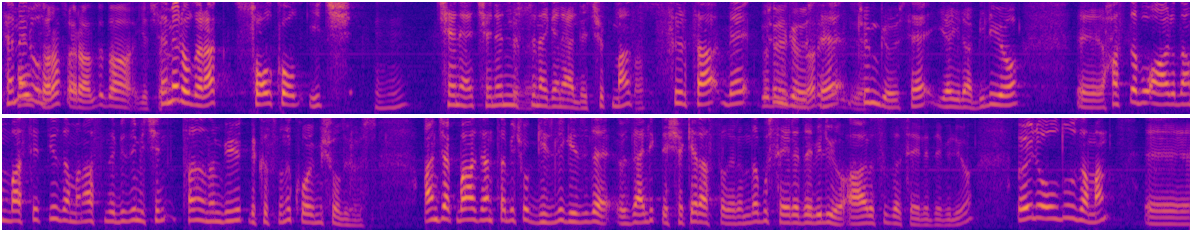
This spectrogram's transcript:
Temel sol ol- taraf herhalde daha geçer. Temel olarak sol kol iç, Hı hı. Çene, çenenin Çene, üstüne genelde çıkmaz. çıkmaz. Sırta ve tüm Göbeğe kadar göğse, tüm göğse yayılabiliyor. Ee, hasta bu ağrıdan bahsettiği zaman aslında bizim için tanının büyük bir kısmını koymuş oluyoruz. Ancak bazen tabii çok gizli gizli de özellikle şeker hastalarında bu seyredebiliyor, ağrısız da seyredebiliyor. Öyle olduğu zaman e,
